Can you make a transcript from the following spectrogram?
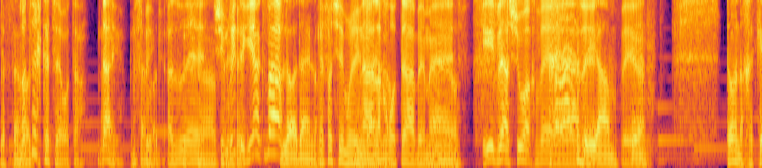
יפה לא מאוד. צריך לקצר אותה. די, מספיק. אז אה, שמרית. הגיעה כבר? לא, עדיין לא. איפה שמרית? נעל לא. אחותה, באמת. לא. היא והשוח ו... וים, וים. כן. טוב, נחכה,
